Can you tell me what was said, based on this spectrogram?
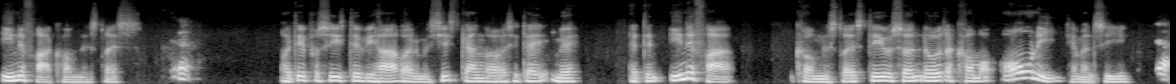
indefrakommende stress. Ja. Og det er præcis det, vi har arbejdet med sidste gang og også i dag med, at den indefrakommende stress, det er jo så noget, der kommer oveni, kan man sige. Ja.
